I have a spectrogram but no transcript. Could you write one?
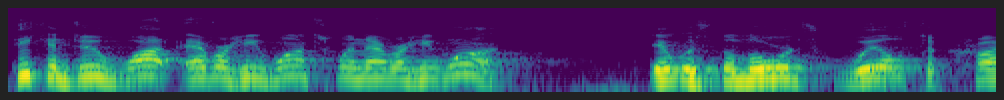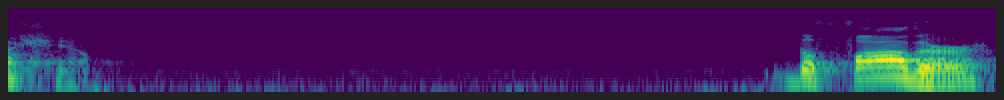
He can do whatever he wants whenever he wants. It was the Lord's will to crush him. The Father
